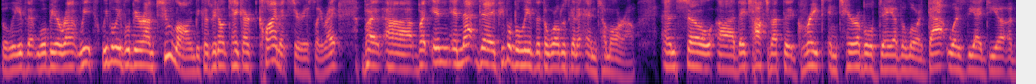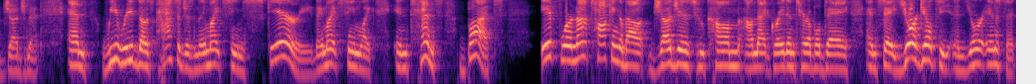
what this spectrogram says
believe that we'll be around. We we believe we'll be around too long because we don't take our climate seriously, right? But uh, but in in that day, people believed that the world was going to end tomorrow, and so uh, they talked about the great and terrible day of the Lord. That was the idea of judgment. And we read those passages, and they might seem scary. They might seem like intense, but if we're not talking about judges who come on that great and terrible day and say you're guilty and you're innocent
